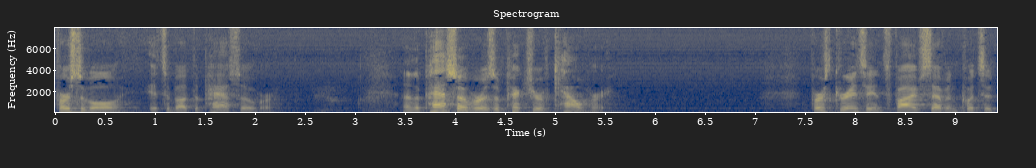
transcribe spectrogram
First of all, it's about the Passover. And the Passover is a picture of Calvary. 1 Corinthians 5 7 puts it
